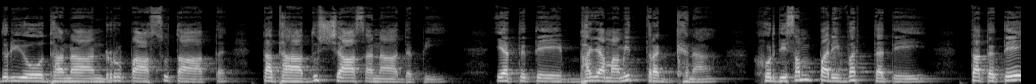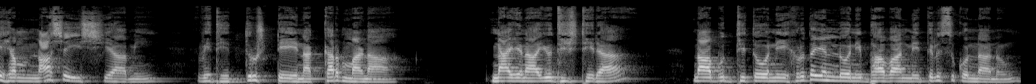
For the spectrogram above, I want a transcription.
దుర్యోధనాన్ నృపాసుతాత్ తథా దుశ్శాసనాదపి యత్ తే భయమమిత్రఘ్న హృది సంపరివర్తతే తత్ తేహం నాశయిష్యామి విధి దృష్టేన కర్మణ. నాయనా యుధిష్ఠిర నా బుద్ధితో నీ హృదయంలోని భావాన్ని తెలుసుకున్నాను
